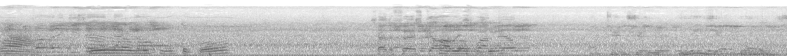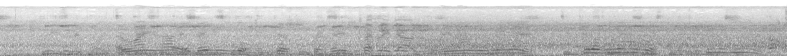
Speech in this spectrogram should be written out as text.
Wow. Thoroughly You deserved that know goal. what with the goal? So the first goal Carlos is 1 Gil. 0. Attention, Leisure Bros. Please report And right now, if they can get just if they Cleverly done. right now, we'll be mad. Get over here, over. Get over here.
